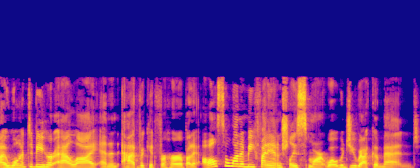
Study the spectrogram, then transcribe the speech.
I want to be her ally and an advocate for her, but I also want to be financially smart. What would you recommend?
